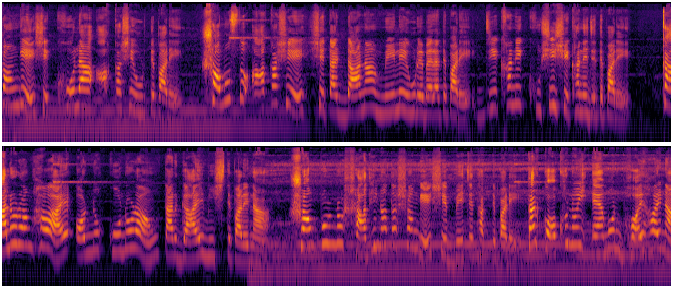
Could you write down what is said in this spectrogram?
সঙ্গে সে খোলা আকাশে উড়তে পারে। সমস্ত আকাশে সে তার ডানা মেলে উড়ে বেড়াতে পারে, যেখানে খুশি সেখানে যেতে পারে। কালো রং হওয়ায় অন্য কোনো রং তার গায়ে মিশতে পারে না। সম্পূর্ণ স্বাধীনতার সঙ্গে সে বেঁচে থাকতে পারে। তার কখনোই এমন ভয় হয় না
